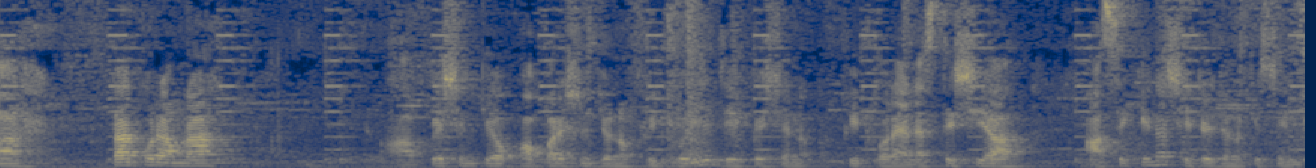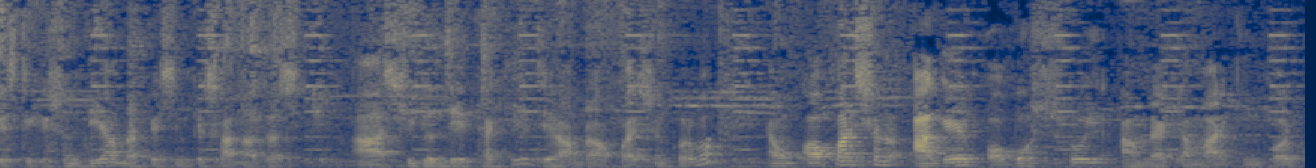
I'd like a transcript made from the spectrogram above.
আর তারপরে আমরা পেশেন্টকে অপারেশনের জন্য ফিট করি যে পেশেন্ট ফিট ফর অ্যানাস্থেশিয়া আছে কিনা সেটার জন্য কিছু ইনভেস্টিগেশন দিয়ে আমরা পেশেন্টকে সাধারণত শিডিউল দিয়ে থাকি যে আমরা অপারেশন করব এবং অপারেশন আগে অবশ্যই আমরা একটা মার্কিং করব।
